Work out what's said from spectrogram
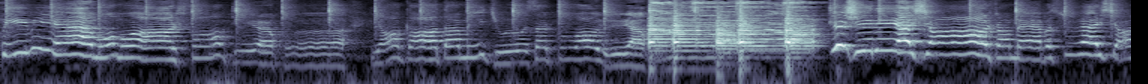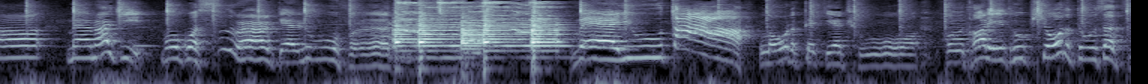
背面默默双点红，阳刚的美酒是状元红这些的呀香上满不算香。慢慢鸡冒过四碗干肉粉，碗又大，捞的个点稠，风汤里头飘的都是芝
